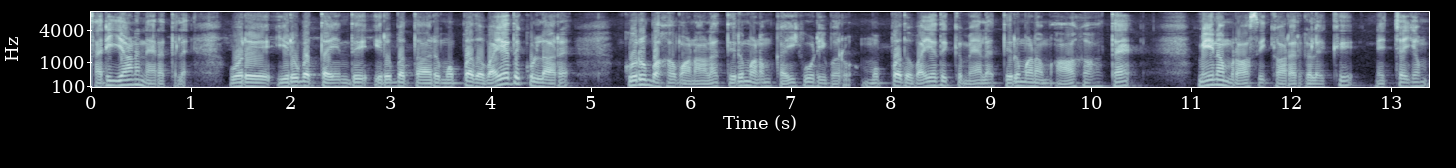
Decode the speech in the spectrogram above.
சரியான நேரத்தில் ஒரு இருபத்தைந்து இருபத்தாறு முப்பது வயதுக்குள்ளார குரு பகவானால் திருமணம் கைகூடி வரும். முப்பது வயதுக்கு மேலே திருமணம் ஆகாத மீனம் ராசிக்காரர்களுக்கு நிச்சயம்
